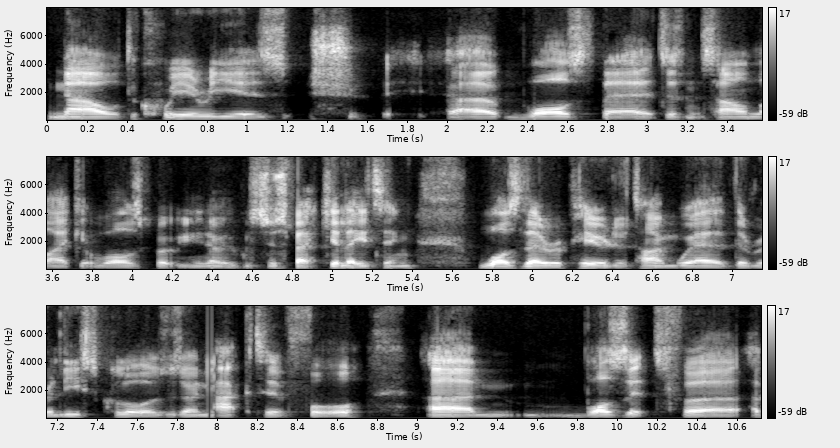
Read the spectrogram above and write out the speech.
Now the query is sh- uh, was there it doesn't sound like it was but you know it was just speculating was there a period of time where the release clause was only active for um, was it for a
